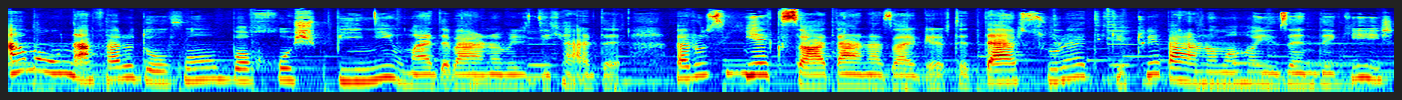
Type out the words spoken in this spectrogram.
اما اون نفر دوم با خوشبینی اومده برنامه ریزی کرده و روزی یک ساعت در نظر گرفته در صورتی که توی برنامه های زندگیش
